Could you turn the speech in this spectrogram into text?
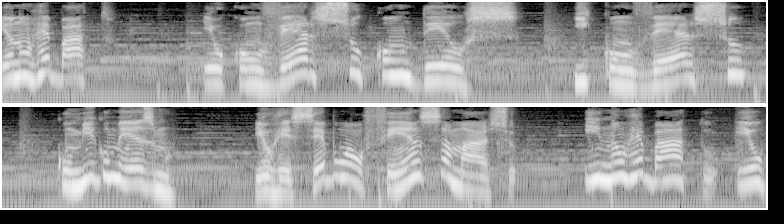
eu não rebato. Eu converso com Deus e converso comigo mesmo. Eu recebo uma ofensa, Márcio, e não rebato. Eu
